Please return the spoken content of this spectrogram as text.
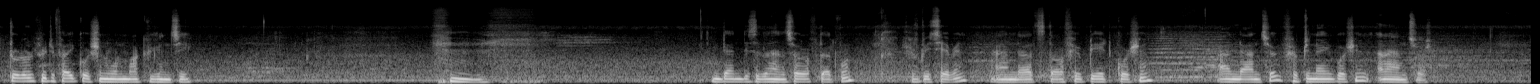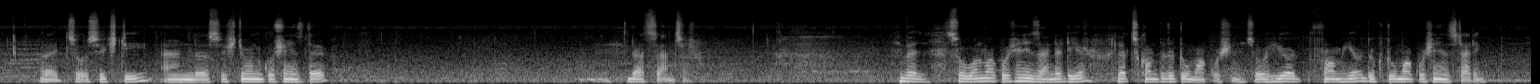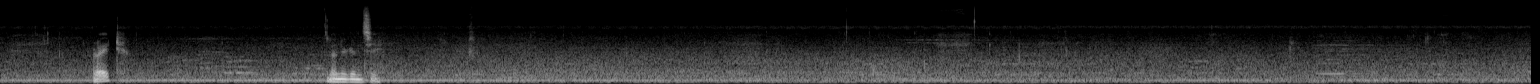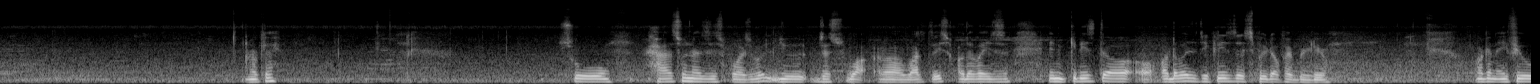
total 55 question one mark you can see. Hmm. Then this is the answer of that one. 57 and that's the 58 question and answer 59 question and answer. Right so 60 and uh, 61 question is there. That's the answer well so one more question is ended here. Let's come to the two mark question. So here from here the two mark question is starting. Right? Then you can see. Okay so as soon as is possible you just wa uh, watch this. Otherwise increase the uh, otherwise decrease the speed of a video. Okay if you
